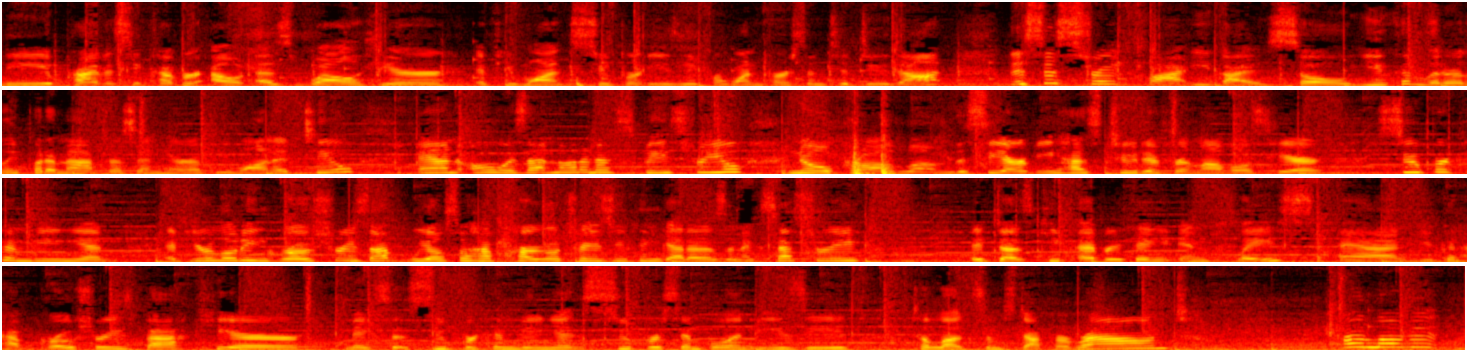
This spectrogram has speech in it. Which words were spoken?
the privacy cover out as well here if you want, super easy for one person to do that. This is straight flat, you guys, so you could literally put a mattress in here if you wanted to. And oh, is that not enough space for you? No problem. The CRV has two different levels here super convenient. If you're loading groceries up, we also have cargo trays you can get as an accessory. It does keep everything in place and you can have groceries back here. Makes it super convenient, super simple and easy to lug some stuff around. I love it.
